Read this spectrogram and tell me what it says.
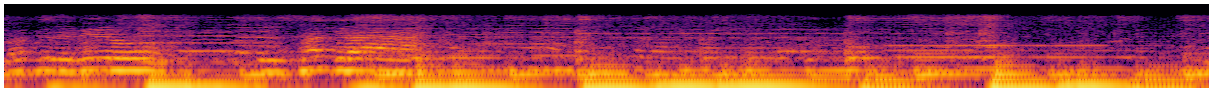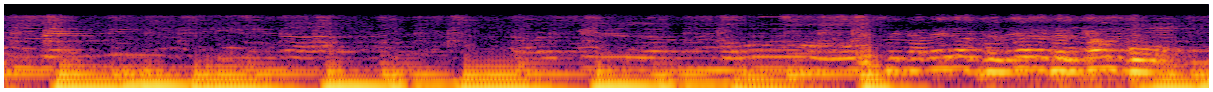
Parte de Vero Sandra. Ese Canelas del Día del Campo.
